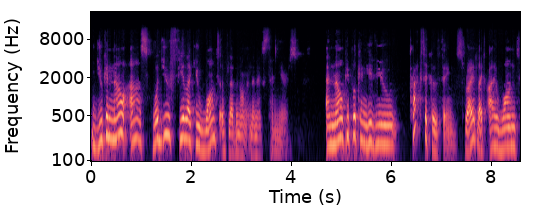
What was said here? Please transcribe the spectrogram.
You can now ask, what do you feel like you want of Lebanon in the next 10 years? And now people can give you practical things, right? Like, I want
